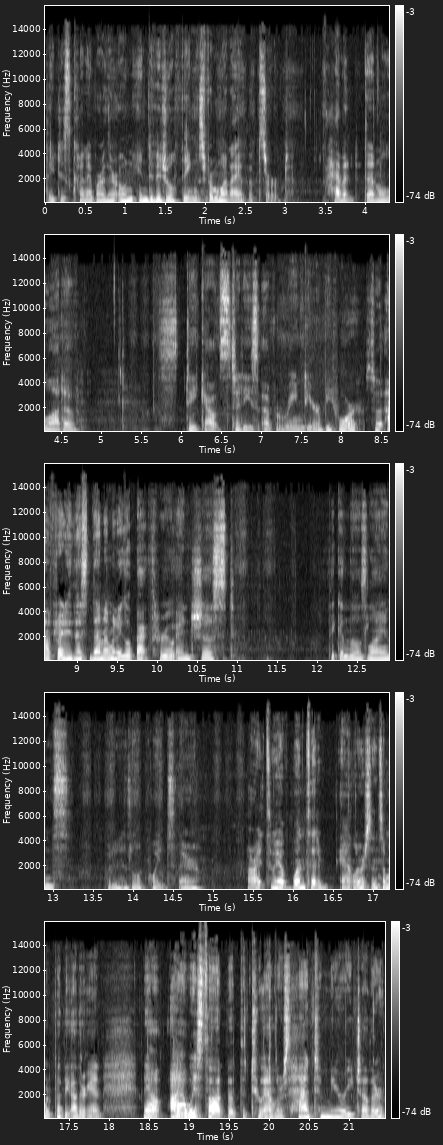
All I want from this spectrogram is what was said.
They just kind of are their own individual things from what I've observed. I haven't done a lot of stakeout studies of reindeer before. So after I do this, then I'm going to go back through and just thicken those lines, put in his little points there. Alright, so we have one set of antlers, and so I'm going to put the other in. Now, I always thought that the two antlers had to mirror each other,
